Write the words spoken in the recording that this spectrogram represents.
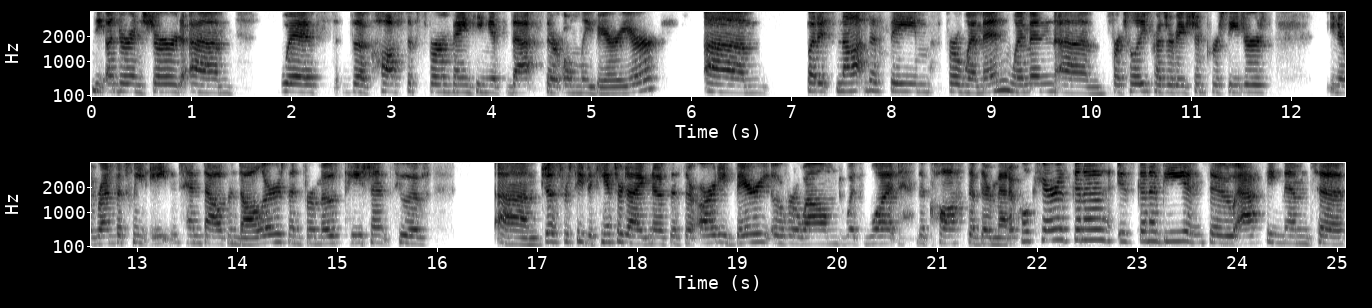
the underinsured um, with the cost of sperm banking if that's their only barrier. Um, but it's not the same for women. Women um, fertility preservation procedures, you know, run between eight and ten thousand dollars, and for most patients who have um, just received a cancer diagnosis, they're already very overwhelmed with what the cost of their medical care is gonna is gonna be, and so asking them to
